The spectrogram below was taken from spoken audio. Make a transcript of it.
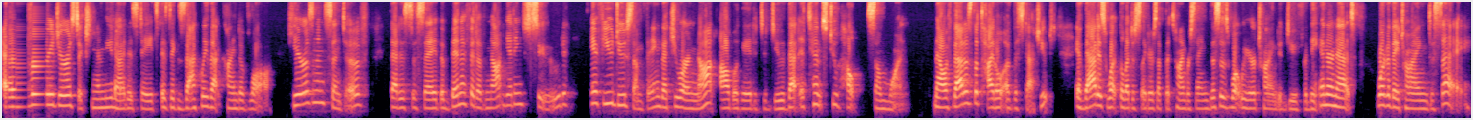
every jurisdiction in the United States is exactly that kind of law. Here is an incentive, that is to say, the benefit of not getting sued if you do something that you are not obligated to do that attempts to help someone. Now, if that is the title of the statute, if that is what the legislators at the time were saying, this is what we are trying to do for the internet, what are they trying to say?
